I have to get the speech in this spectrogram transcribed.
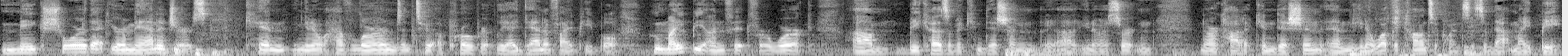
make sure that your managers can you know have learned to appropriately identify people who might be unfit for work um, because of a condition uh, you know a certain narcotic condition and you know what the consequences of that might be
